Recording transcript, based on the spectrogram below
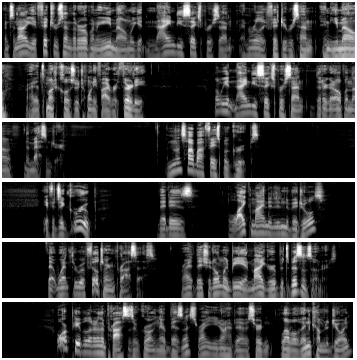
And so now you get 50% that are opening email, and we get 96%, and really 50% in email, right? It's much closer to 25 or 30. But we get 96% that are going to open the, the messenger. And let's talk about Facebook groups. If it's a group that is like minded individuals that went through a filtering process, right? They should only be in my group, it's business owners or people that are in the process of growing their business, right? You don't have to have a certain level of income to join.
